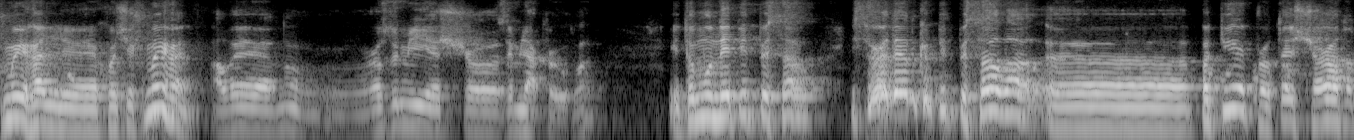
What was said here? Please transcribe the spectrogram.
Шмигаль, е, хоч і Шмигаль, але ну, розуміє, що земля кругла. І тому не підписав. І Свереденко підписала е, папір про те, що Рада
